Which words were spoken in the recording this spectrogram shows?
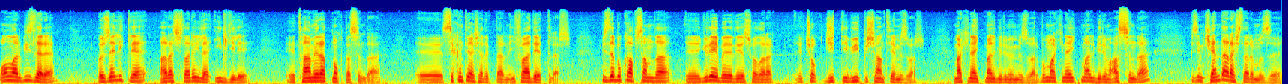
Onlar bizlere özellikle araçlarıyla ilgili e, tamirat noktasında e, sıkıntı yaşadıklarını ifade ettiler. Biz de bu kapsamda e, Yüreğir Belediyesi olarak e, çok ciddi büyük bir şantiyemiz var. Makine ikmal birimimiz var. Bu makine ikmal birimi aslında bizim kendi araçlarımızı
